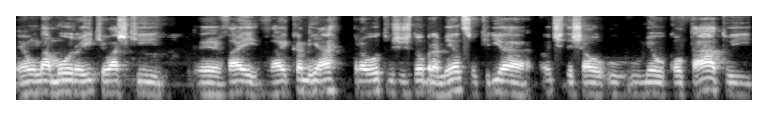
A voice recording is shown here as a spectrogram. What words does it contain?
é um namoro aí que eu acho que é, vai, vai caminhar para outros desdobramentos. Eu queria, antes, deixar o, o, meu contato e,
